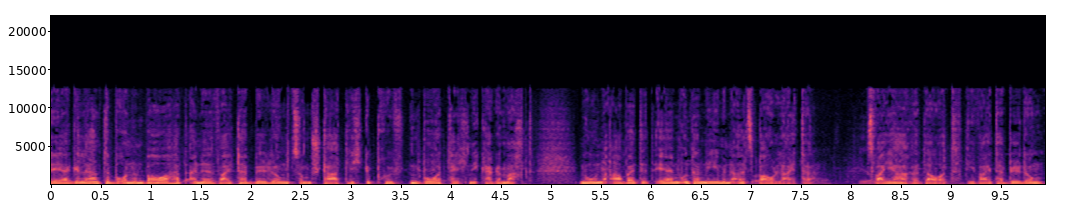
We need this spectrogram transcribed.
Der gelernte Brunnenbauer hat eine Weiterbildung zum staatlich geprüften Bohrtechniker gemacht. Nun arbeitet er im Unternehmen als Bauleiter. Zwei Jahre dauert die Weiterbildung.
